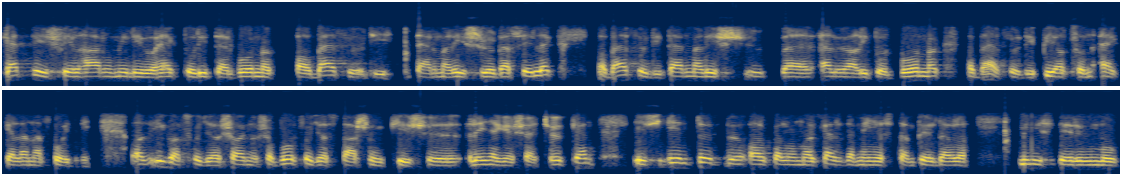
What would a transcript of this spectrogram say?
2,5-3 millió hektoliter bornak a belföldi termelésről beszélek, a belföldi termelésbe előállított bornak a belföldi piacon el kellene fogyni. Az igaz, hogy a, sajnos a borfogyasztásunk is lényegesen csökkent, és én több alkalommal kezdeményeztem például a minisztériumok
